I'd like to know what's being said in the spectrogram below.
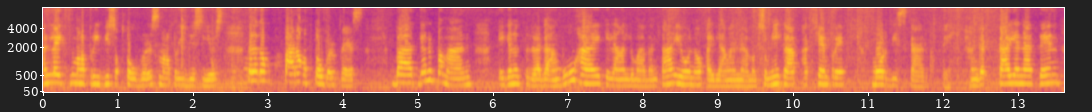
Unlike yung mga previous Octobers, mga previous years, talagang parang Oktoberfest. But, ganun pa man, eh, ganun talaga ang buhay, kailangan lumaban tayo, no? Kailangan na magsumikap, at syempre, more diskarte. Hanggat kaya natin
